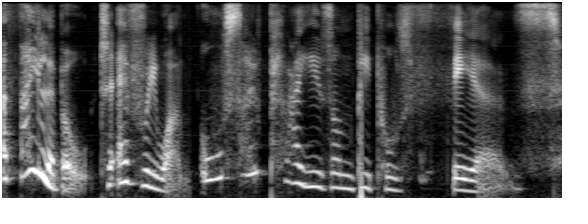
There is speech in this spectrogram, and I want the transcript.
available to everyone. Also plays on people's fears.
